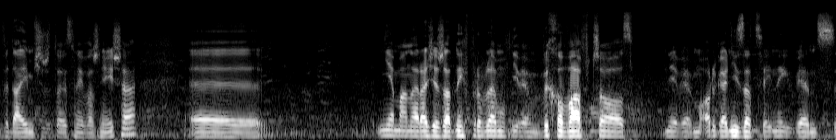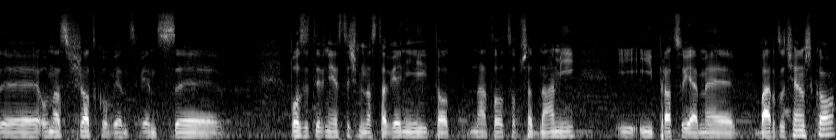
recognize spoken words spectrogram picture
wydaje mi się, że to jest najważniejsze. Nie ma na razie żadnych problemów, nie wiem, wychowawczo, nie wiem, organizacyjnych, więc yy, u nas w środku, więc, więc yy, pozytywnie jesteśmy nastawieni to, na to, co przed nami i, i pracujemy bardzo ciężko,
